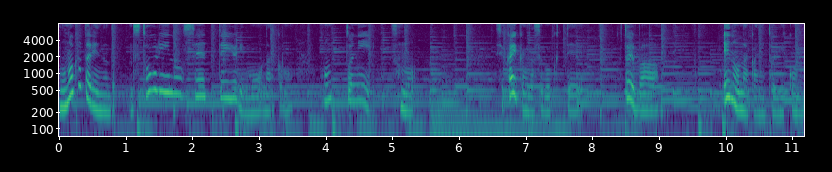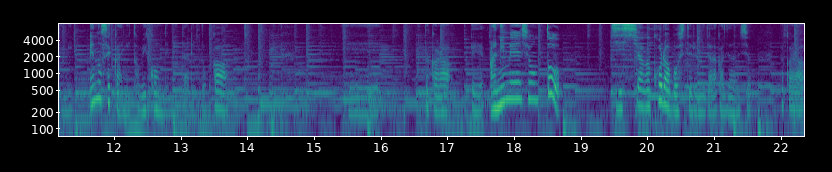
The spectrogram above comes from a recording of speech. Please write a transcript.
物語のストーリーのせいっていうよりもなんかもう本当にその世界観がすごくて例えば絵の中に飛び込んでみる絵の世界に飛び込んでみたりとか、えー、だから、えー、アニメーションと実写がコラボしてるみたいな感じなんですよ。だから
